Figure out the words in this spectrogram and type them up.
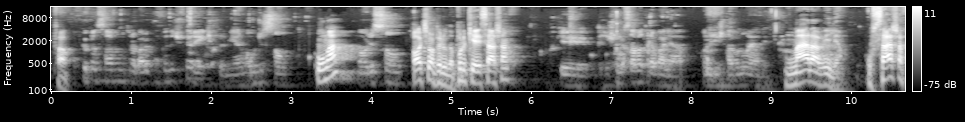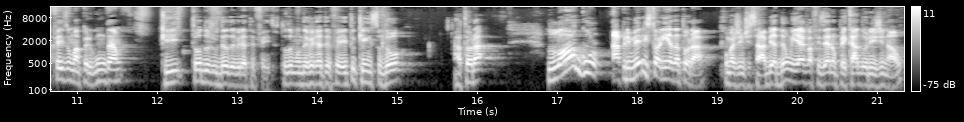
Fala. Porque eu pensava no trabalho com coisa diferente. Para mim era uma audição. Uma? Uma audição. Ótima pergunta. Por que, acha? Porque a gente começava a trabalhar quando a gente estava no Éden. Maravilha. O Sasha fez uma pergunta que todo judeu deveria ter feito. Todo mundo deveria ter feito, quem estudou a Torá. Logo, a primeira historinha da Torá, como a gente sabe, Adão e Eva fizeram o pecado original.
